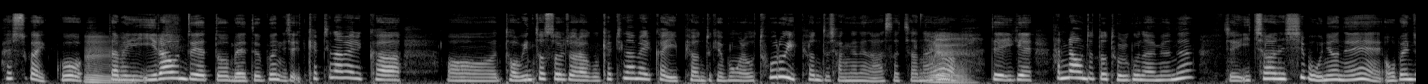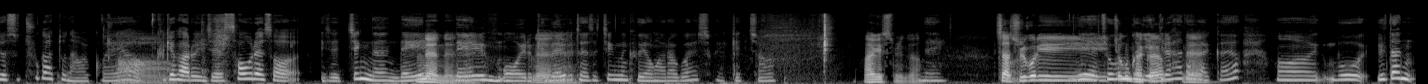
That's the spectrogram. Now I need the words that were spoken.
할 수가 있고 음. 그다음에 이 2라운드의 또 매듭은 이제 캡틴 아메리카 어, 더 윈터 솔저라고 캡틴 아메리카 2편도 개봉을 하고 토르 2편도 작년에 나왔었잖아요. 네. 근데 이게 한 라운드 또 돌고 나면은 이제 2015년에 어벤져스 2가 또 나올 거예요. 아. 그게 바로 이제 서울에서 이제 찍는 내일 네네네. 내일 뭐 이렇게 네네. 내일부터 해서 찍는 그 영화라고 할 수가 있겠죠. 알겠습니다. 네. 자, 줄거리 예, 조금 조금 더 갈까요? 얘기를 하다 네. 갈까요? 어, 뭐 일단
